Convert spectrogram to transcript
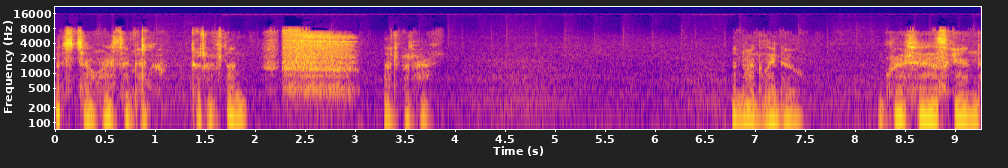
But still, I think I could have done that better. Unknowingly no crashes again.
